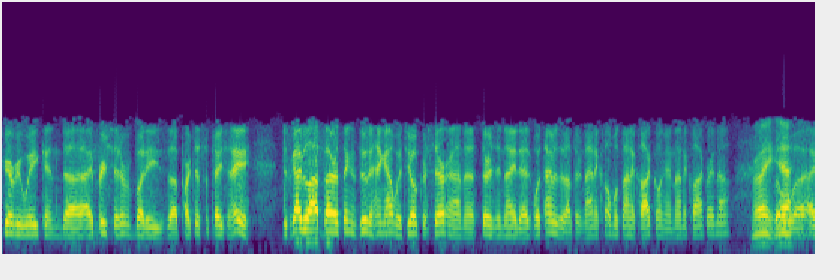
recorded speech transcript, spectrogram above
here every week, and uh, I appreciate everybody's uh, participation. Hey, there's got to be a lot better things to do to hang out with Joe Crisara on a Thursday night at what time is it out there? Nine o'clock, almost nine o'clock, going on nine o'clock right now. Right. So yeah. uh, I,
